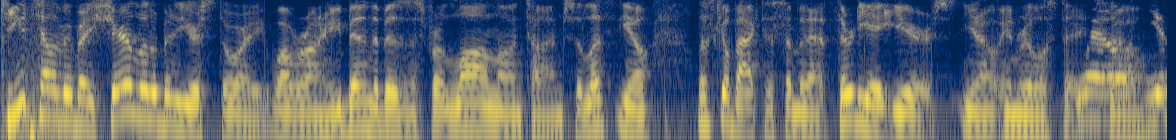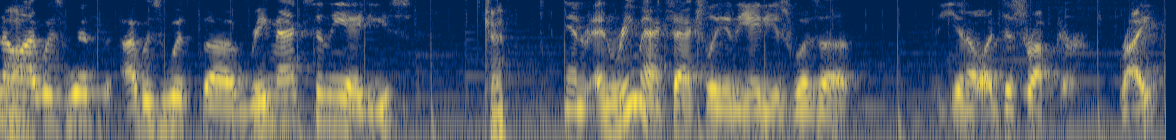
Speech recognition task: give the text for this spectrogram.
Can you tell everybody share a little bit of your story while we're on here? You've been in the business for a long, long time. So let's you know let's go back to some of that. Thirty eight years, you know, in real estate. Well, so you know, wow. I was with I was with uh, Remax in the '80s, okay. and and Remax actually in the '80s was a you know a disruptor, right?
